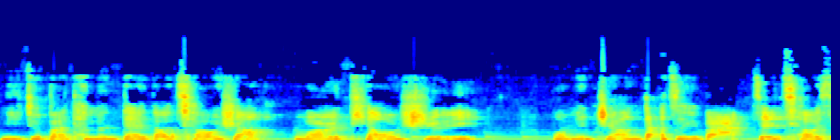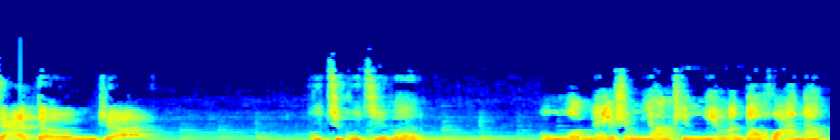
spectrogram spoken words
你就把它们带到桥上玩跳水。我们张大嘴巴在桥下等着。咕叽咕叽问：“我为什么要听你们的话呢？”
